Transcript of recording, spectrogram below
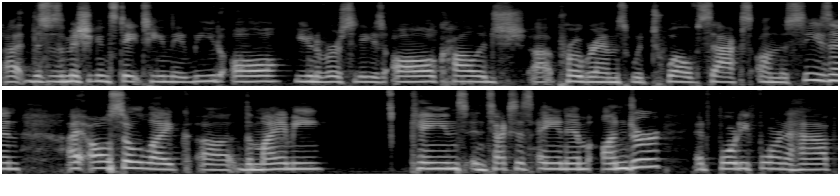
Uh, this is a Michigan State team. They lead all universities, all college uh, programs with 12 sacks on the season. I also like uh, the Miami Canes and Texas A&M under at 44 and a half.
